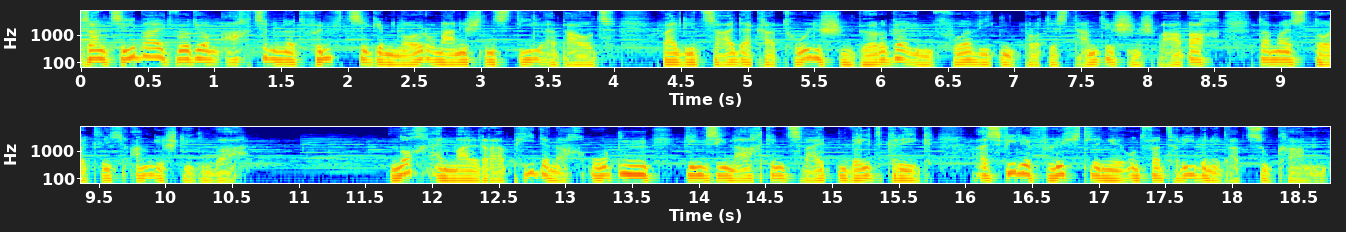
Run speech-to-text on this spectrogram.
St. Sebald wurde um 1850 im neuromanischen Stil erbaut, weil die Zahl der katholischen Bürger im vorwiegend protestantischen Schwabach damals deutlich angestiegen war. Noch einmal rapide nach oben ging sie nach dem Zweiten Weltkrieg, als viele Flüchtlinge und Vertriebene dazu kamen.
